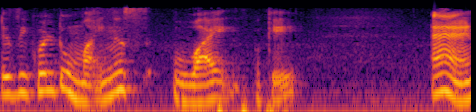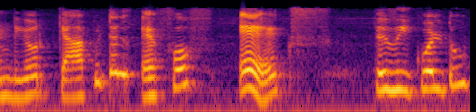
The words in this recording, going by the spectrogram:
It is equal to minus y, okay? And your capital F of x is equal to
